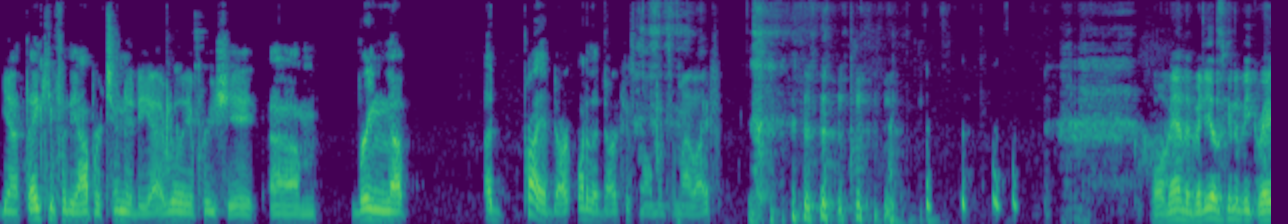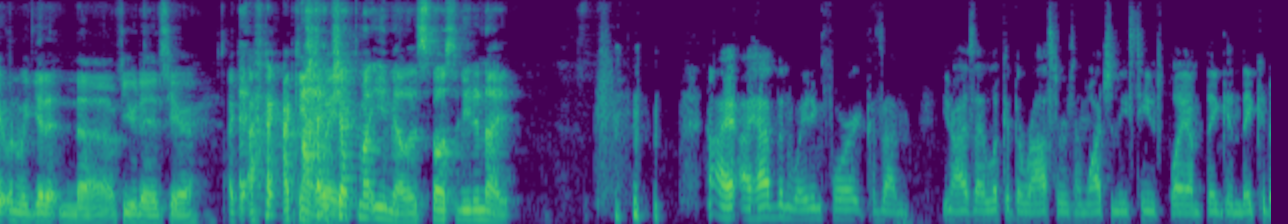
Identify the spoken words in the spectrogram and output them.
yeah. Thank you for the opportunity. I really appreciate um, bringing up a probably a dark one of the darkest moments of my life. Well, man, the video is gonna be great when we get it in uh, a few days here. I, I, I can't I wait. checked my email. It was supposed to be tonight. I, I have been waiting for it because I'm, you know, as I look at the rosters and watching these teams play, I'm thinking they could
